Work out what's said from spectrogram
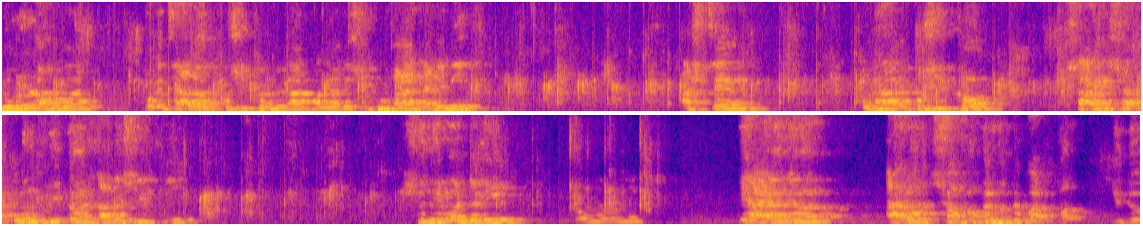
Nurur Rahman, পরিচালক প্রশিক্ষণ বিভাগ বাংলাদেশ শিল্পকলা একাডেমি, আসছেন প্রধান প্রশিক্ষক শাহ নন্দিত জাদুশিল্পী সুধী মন্ডলী এই আয়োজন আরও উৎসবমুখর হতে পারত, কিন্তু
